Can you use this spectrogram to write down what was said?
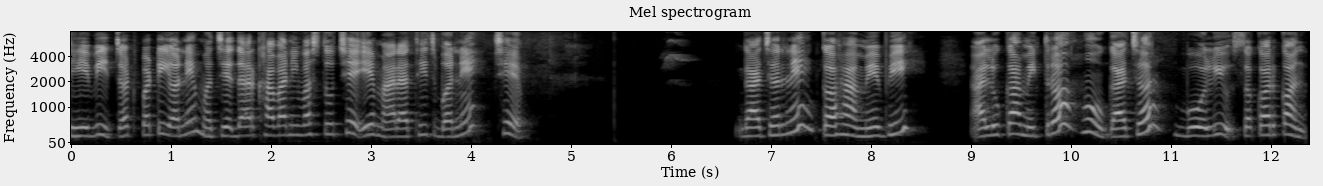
જેવી ચટપટી અને મજેદાર ખાવાની વસ્તુ છે એ મારાથી જ બને છે ગાજરને કહા મેં ભી આલુ કા મિત્ર હું ગાજર બોલ્યું શકરકંદ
